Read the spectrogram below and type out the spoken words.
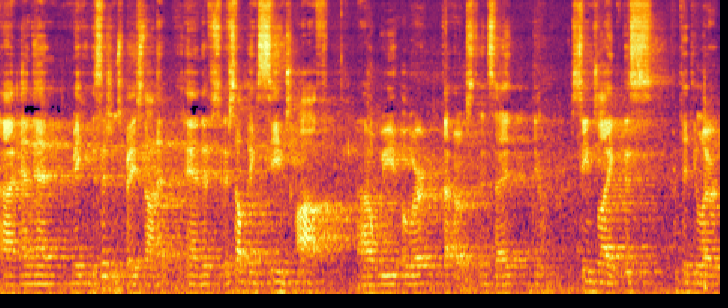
uh, and then making decisions based on it. And if, if something seems off, uh, we alert the host and say, you know, seems like this particular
